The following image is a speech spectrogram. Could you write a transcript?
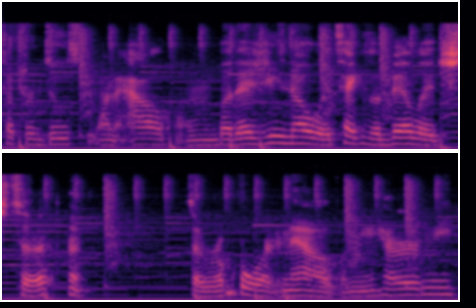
to produce one album, but as you know, it takes a village to to record an album. You heard me?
